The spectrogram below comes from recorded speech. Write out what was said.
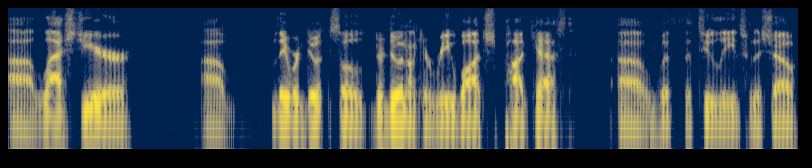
uh, last year, uh, they were doing so they're doing like a rewatch podcast uh, mm-hmm. with the two leads from the show,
